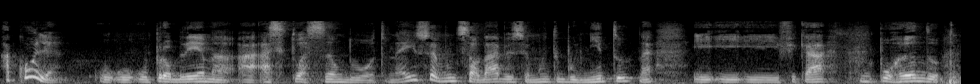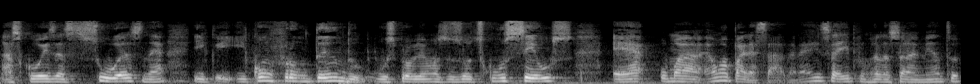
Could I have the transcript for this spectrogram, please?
Acolha o, o, problema, a, a, situação do outro, né? Isso é muito saudável, isso é muito bonito, né? E, e, e ficar empurrando as coisas suas, né? E, e, confrontando os problemas dos outros com os seus é uma, é uma palhaçada, né? Isso aí para um relacionamento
